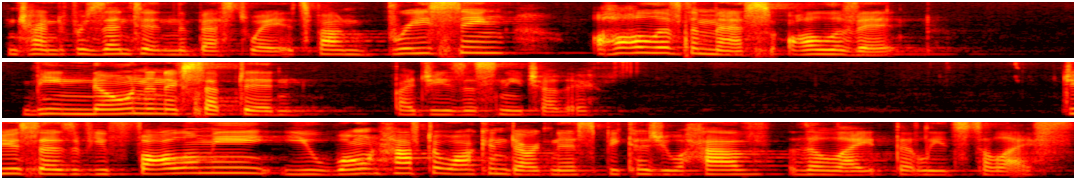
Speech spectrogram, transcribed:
and trying to present it in the best way. It's about embracing all of the mess, all of it, being known and accepted by Jesus and each other. Jesus says, If you follow me, you won't have to walk in darkness because you will have the light that leads to life.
